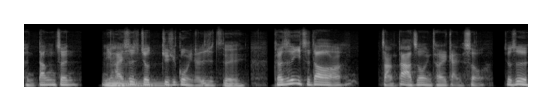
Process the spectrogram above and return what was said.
很当真，你还是就继续过你的日子。嗯、对。可是，一直到长大之后，你才会感受，就是，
